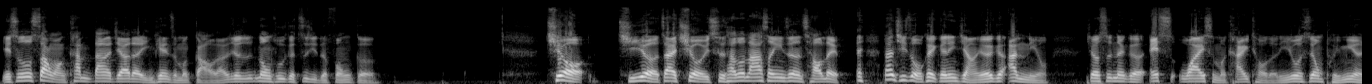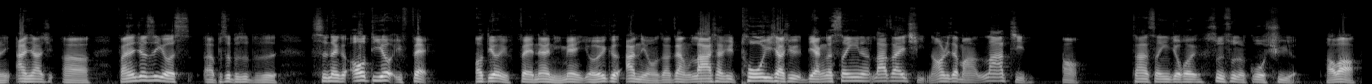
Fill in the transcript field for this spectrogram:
也是说上网看大家的影片怎么搞的，就是弄出一个自己的风格。Chill 齐尔再丘一次，他说拉声音真的超累，哎、但其实我可以跟你讲，有一个按钮就是那个 S Y 什么开头的，你如果是用 Premiere，你按下去啊、反正就是一个呃，不是不是不是，是那个 Audio Effect。Audio Effect 那里面有一个按钮，这样拉下去，拖一下去，两个声音呢拉在一起，然后你再把它拉紧哦，这样声音就会顺顺的过去了，好不好？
